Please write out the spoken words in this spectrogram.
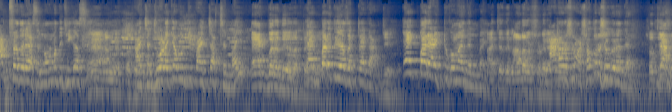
আট ফেদারে আছে নর্মাদি ঠিক আছে? হ্যাঁ আচ্ছা জোড়া কেমন কি প্রাইস চাচ্ছেন ভাই? একবারে দুই হাজার টাকা। একবারে দুই হাজার টাকা। জি। একবারে আরেকটু কমায় দেন ভাই। আচ্ছা দেন আঠারোশো টাকা আঠারোশো না সতেরোশো করে দেন। সতেরোশো? যান।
